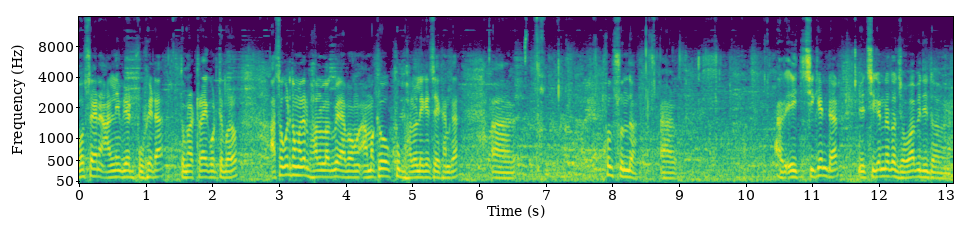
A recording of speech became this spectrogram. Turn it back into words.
অবশ্যই এখানে আনলিমিটেড বুফেটা তোমরা ট্রাই করতে পারো। আশা করি তোমাদের ভালো লাগবে এবং আমাকেও খুব ভালো লেগেছে এখানকার। আর খুব সুন্দর। আর আর এই চিকেনটার এই চিকেনটা তো জবাবই দিতে হবে না।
